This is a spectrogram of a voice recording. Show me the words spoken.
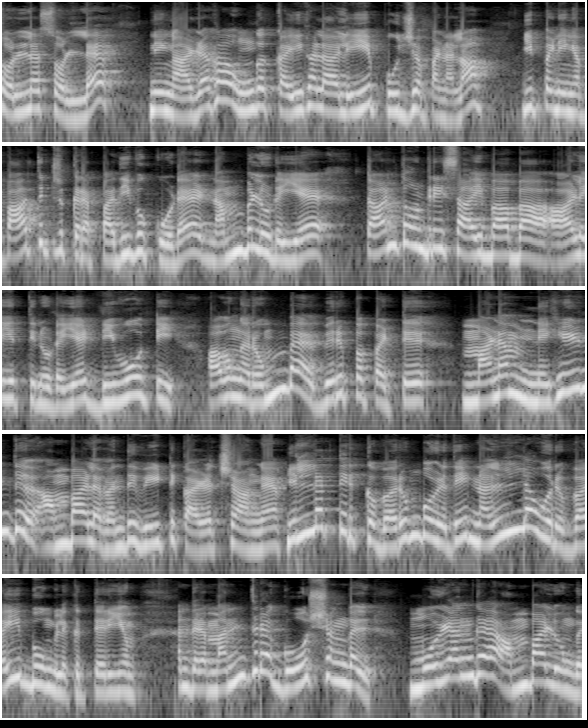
சொல்ல சொல்ல நீங்கள் அழகாக உங்கள் கைகளாலேயே பூஜை பண்ணலாம். இப்போ நீங்கள் பார்த்துட்ருக்கிற பதிவு கூட நம்மளுடைய தான் தோன்றி சாய்பாபா ஆலயத்தினுடைய டிவோட்டி. அவங்க ரொம்ப விருப்பப்பட்டு மனம் நெகிழ்ந்து அம்பாளை வந்து வீட்டுக்கு அழைச்சாங்க. இல்லத்திற்கு வரும்பொழுதே நல்ல ஒரு வைப் உங்களுக்கு தெரியும். அந்த மந்திர கோஷங்கள் முழங்க அம்பாள் உங்க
